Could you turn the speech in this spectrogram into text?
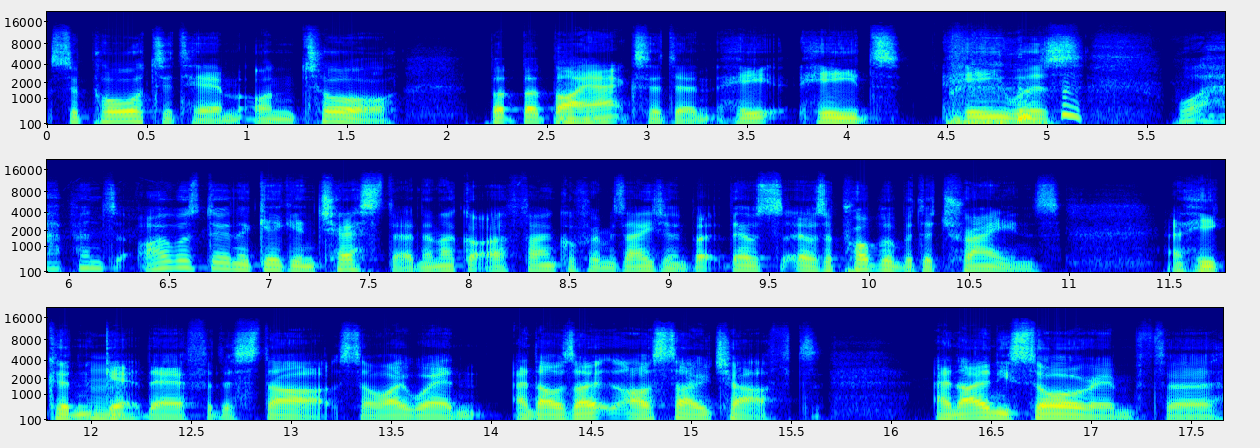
supported him on tour, but but by accident. He he'd he was. what happened? I was doing a gig in Chester, and then I got a phone call from his agent. But there was there was a problem with the trains, and he couldn't get there for the start. So I went, and I was I was so chuffed, and I only saw him for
